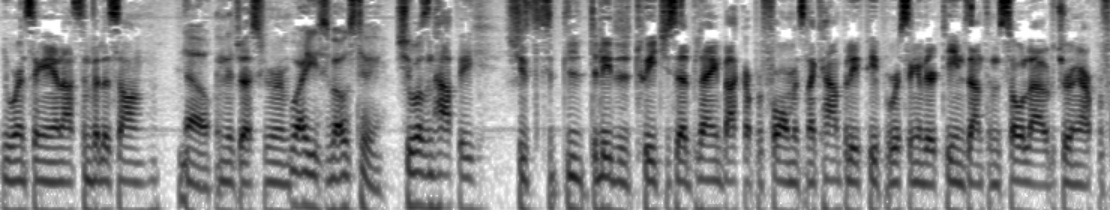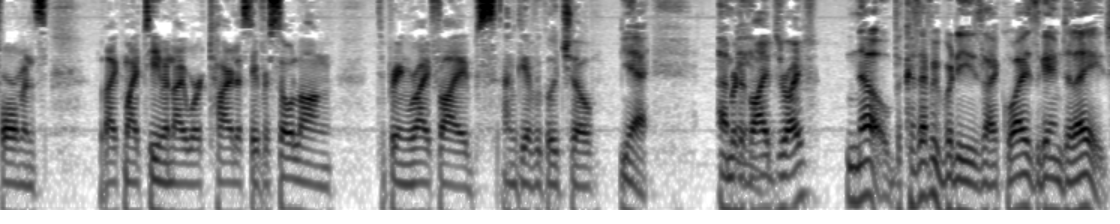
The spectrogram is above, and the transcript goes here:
You weren't singing an Aston Villa song? No. In the dressing room? Why are you supposed to? She wasn't happy. She d- deleted a tweet. She said, playing back our performance, and I can't believe people were singing their team's anthem so loud during our performance. Like my team and I worked tirelessly for so long to bring right vibes and give a good show. Yeah. I were mean, the vibes right? No, because everybody's like, why is the game delayed?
